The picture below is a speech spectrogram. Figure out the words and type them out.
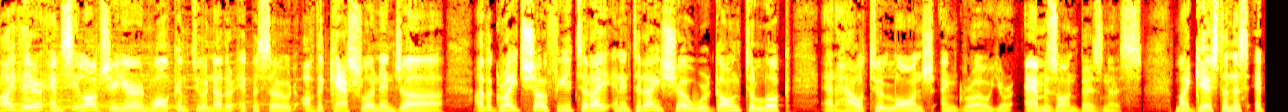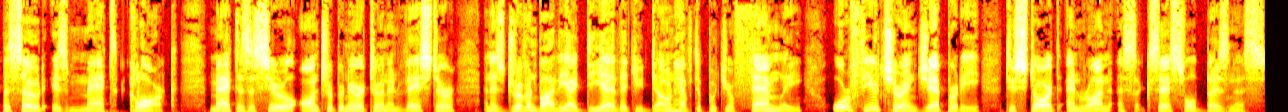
Hi there, MC Laubscher here, and welcome to another episode of the Cashflow Ninja. I have a great show for you today, and in today's show, we're going to look at how to launch and grow your Amazon business. My guest in this episode is Matt Clark. Matt is a serial entrepreneur to an investor and is driven by the idea that you don't have to put your family or future in jeopardy to start and run a successful business.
